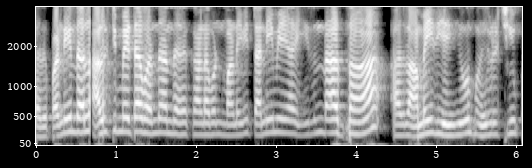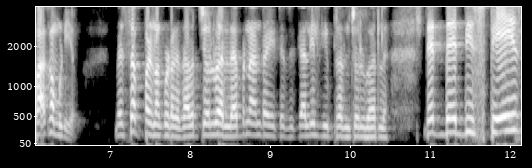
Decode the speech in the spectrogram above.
அது பண்ணியிருந்தாலும் அல்டிமேட்டாக வந்து அந்த கணவன் மனைவி தனிமையாக இருந்தால் தான் அதில் அமைதியையும் மகிழ்ச்சியும் பார்க்க முடியும். மெஸ்அப் பண்ணக்கூடாது. அவர் சொல்வார்ல லெபனான் ரைட்டர் கலீல் கிப்ரான் சொல்வார்ல let there be space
